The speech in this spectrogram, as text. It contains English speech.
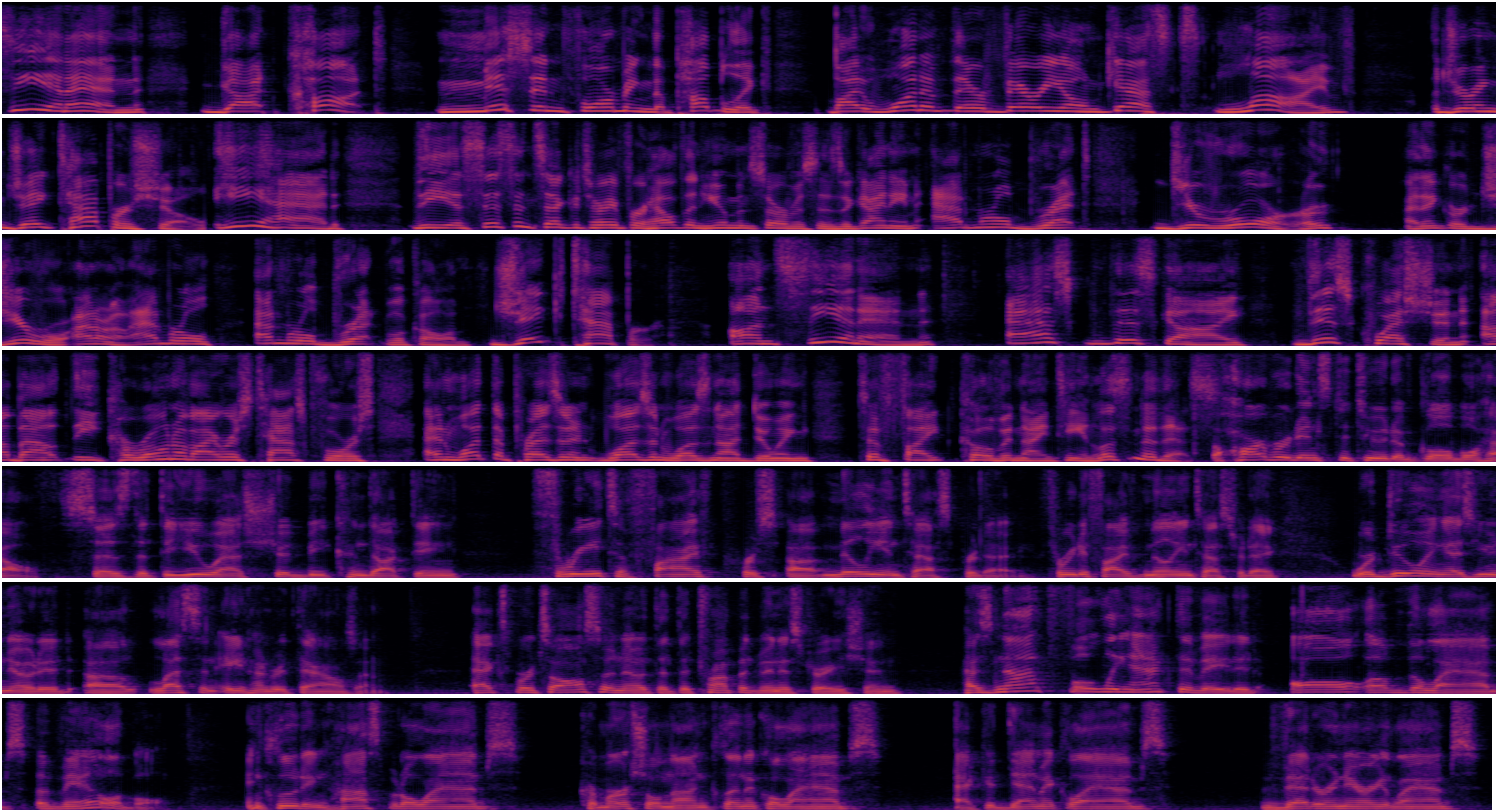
CNN got caught misinforming the public by one of their very own guests live during Jake Tapper's show. He had the Assistant Secretary for Health and Human Services, a guy named Admiral Brett Giroir, I think, or Giroir, I don't know, Admiral, Admiral Brett, we'll call him. Jake Tapper on CNN asked this guy this question about the coronavirus task force and what the president was and was not doing to fight COVID-19. Listen to this. The Harvard Institute of Global Health says that the U.S. should be conducting three to five per, uh, million tests per day, three to five million tests per day. We're doing, as you noted, uh, less than 800,000. Experts also note that the Trump administration has not fully activated all of the labs available, including hospital labs, commercial non-clinical labs, academic labs, veterinary labs.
